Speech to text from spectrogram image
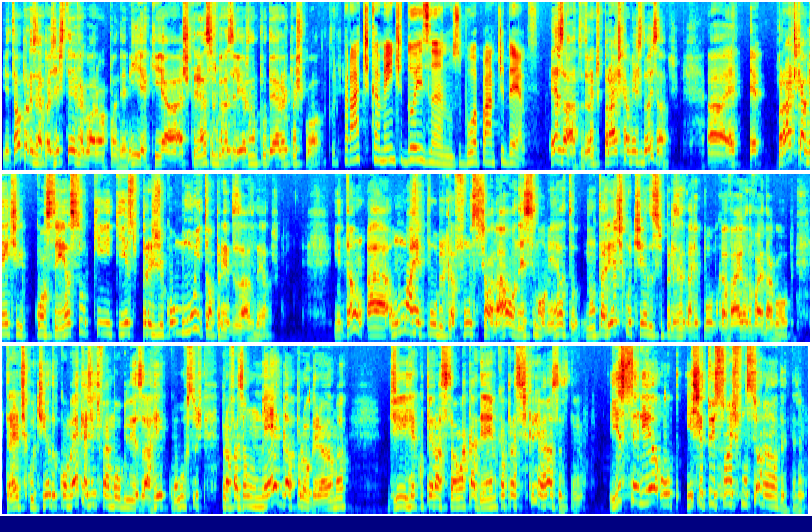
Então, por exemplo, a gente teve agora uma pandemia que a, as crianças brasileiras não puderam ir para a escola. Por praticamente dois anos, boa parte delas. Exato, durante praticamente dois anos. Ah, é, é praticamente consenso que, que isso prejudicou muito o aprendizado delas. Então, uma república funcional, nesse momento, não estaria discutindo se o presidente da república vai ou não vai dar golpe. Estaria discutindo como é que a gente vai mobilizar recursos para fazer um mega programa de recuperação acadêmica para essas crianças. Entendeu? Isso seria o, instituições funcionando, entendeu?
